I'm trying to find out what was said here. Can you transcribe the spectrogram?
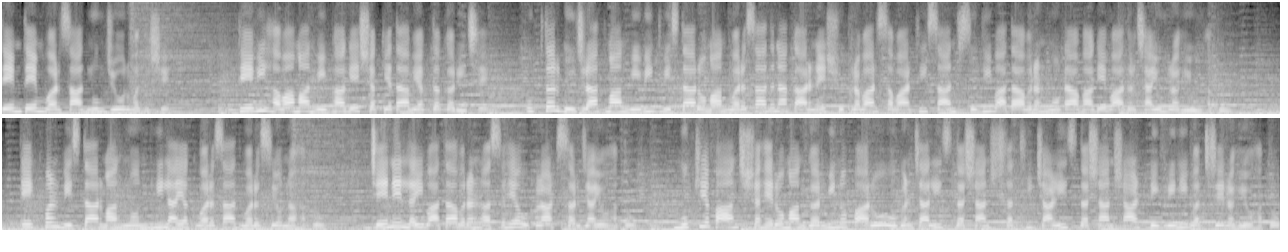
તેમ તેમ વરસાદનું જોર વધશે. તેવી હવામાન વિભાગે શક્યતા વ્યક્ત કરી છે. ઉત્તર ગુજરાતમાં વિવિધ વિસ્તારોમાં વરસાદના કારણે શુક્રવાર સવારથી સાંજ સુધી વાતાવરણ મોટાભાગે વાદળછાયું રહ્યું હતું. એક પણ વિસ્તારમાં નોંધણીલાયક વરસાદ વરસ્યો ન હતો, જેને લઈ વાતાવરણ અસહ્ય ઉકળાટ સર્જાયો હતો. મુખ્ય પાંચ શહેરોમાં ગરમીનો પારો ઓગણચાલીસ દશાંશથી ચાળીસ દશાંશ આઠ ડિગ્રીની વચ્ચે રહ્યો હતો.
